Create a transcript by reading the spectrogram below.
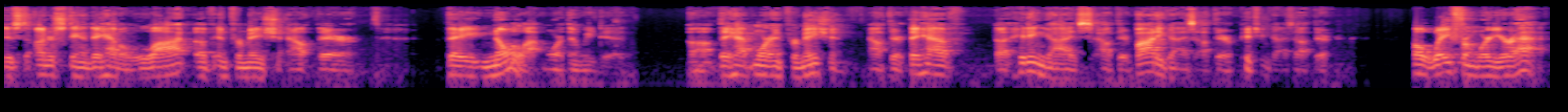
is to understand they have a lot of information out there. They know a lot more than we did. Uh, they have more information out there. They have uh, hitting guys out there, body guys out there, pitching guys out there, away from where you're at,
